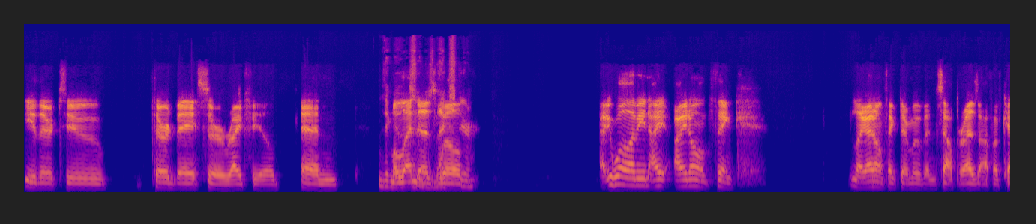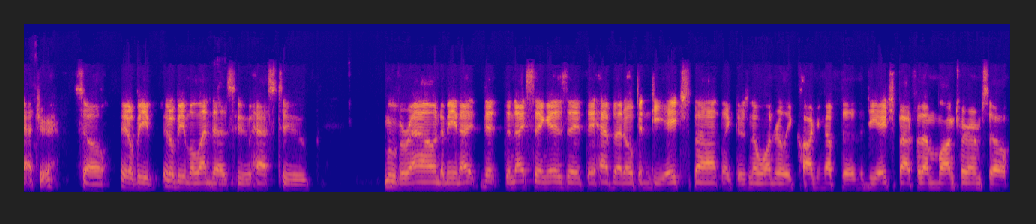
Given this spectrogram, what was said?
either to third base or right field, and Melendez will. I, well, I mean, I I don't think like I don't think they're moving Sal Perez off of catcher, so it'll be it'll be Melendez who has to move around. I mean, I the, the nice thing is that they have that open DH spot. Like there's no one really clogging up the the DH spot for them long term. So,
